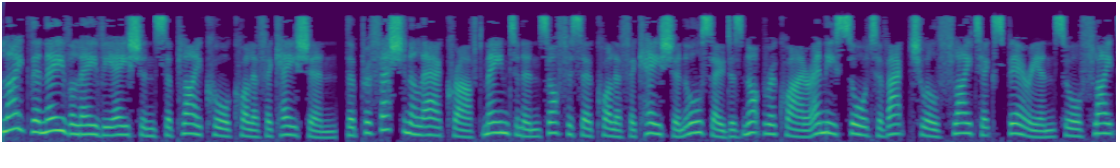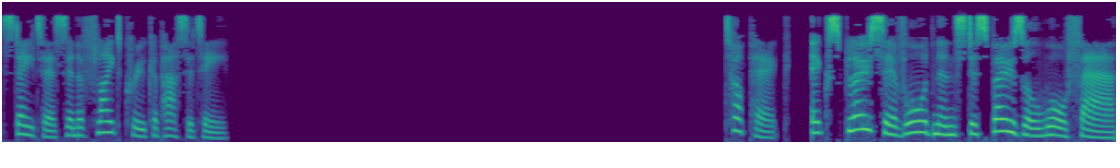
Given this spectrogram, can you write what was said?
Like the Naval Aviation Supply Corps qualification, the Professional Aircraft Maintenance Officer qualification also does not require any sort of actual flight experience or flight status in a flight crew capacity. Topic: Explosive Ordnance Disposal Warfare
